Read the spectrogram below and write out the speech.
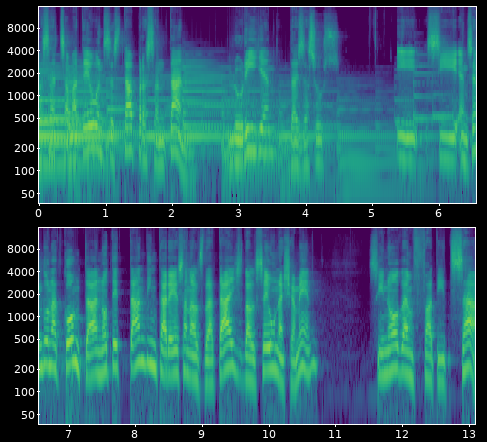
passatge, Mateu ens està presentant l'origen de Jesús. I si ens hem donat compte, no té tant d'interès en els detalls del seu naixement, sinó d'enfatitzar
